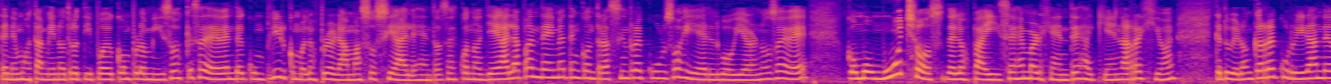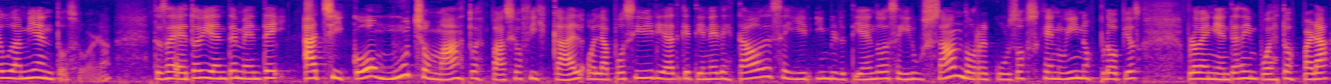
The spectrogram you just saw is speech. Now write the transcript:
tenemos también otro tipo de compromisos que se deben de cumplir, como los programas sociales. Entonces, cuando llega la pandemia, te encontrás sin recursos y el gobierno se ve como muchos de los países emergentes aquí en la región que tuvieron que recurrir a endeudamientos, ¿verdad? Entonces, esto evidentemente achicó mucho más tu espacio fiscal o la posibilidad que tiene el Estado de seguir invirtiendo, de seguir usando recursos genuinos propios provenientes de impuestos para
